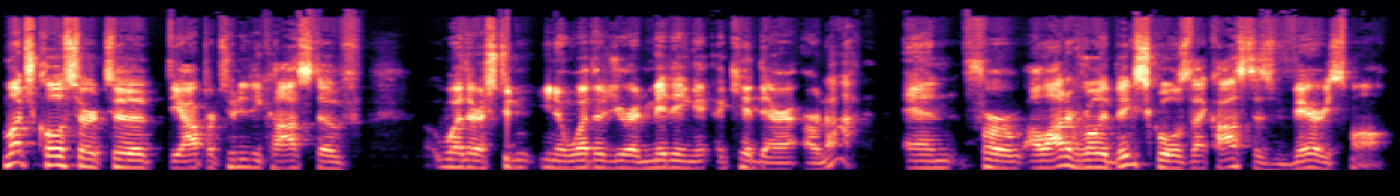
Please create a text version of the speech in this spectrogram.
much closer to the opportunity cost of whether a student, you know, whether you're admitting a kid there or not. And for a lot of really big schools, that cost is very small.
